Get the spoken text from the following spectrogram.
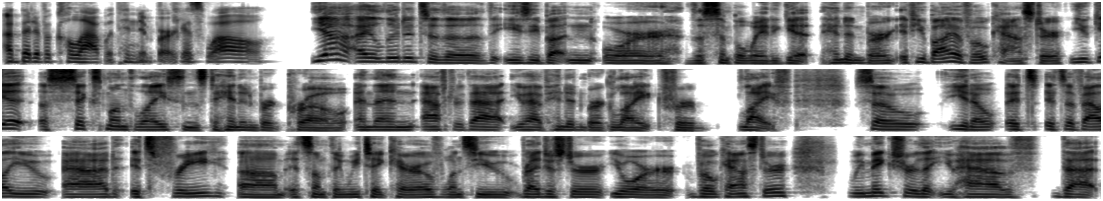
a bit of a collab with Hindenburg as well. Yeah, I alluded to the the easy button or the simple way to get Hindenburg. If you buy a Vocaster, you get a six month license to Hindenburg Pro, and then after that, you have Hindenburg Lite for life. So you know it's it's a value add. It's free. Um, it's something we take care of once you register your Vocaster. We make sure that you have that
